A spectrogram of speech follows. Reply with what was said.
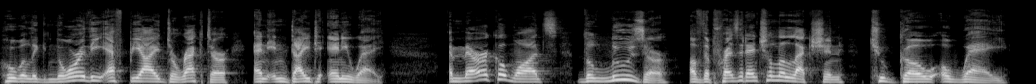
who will ignore the FBI director and indict anyway. America wants the loser of the presidential election to go away,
